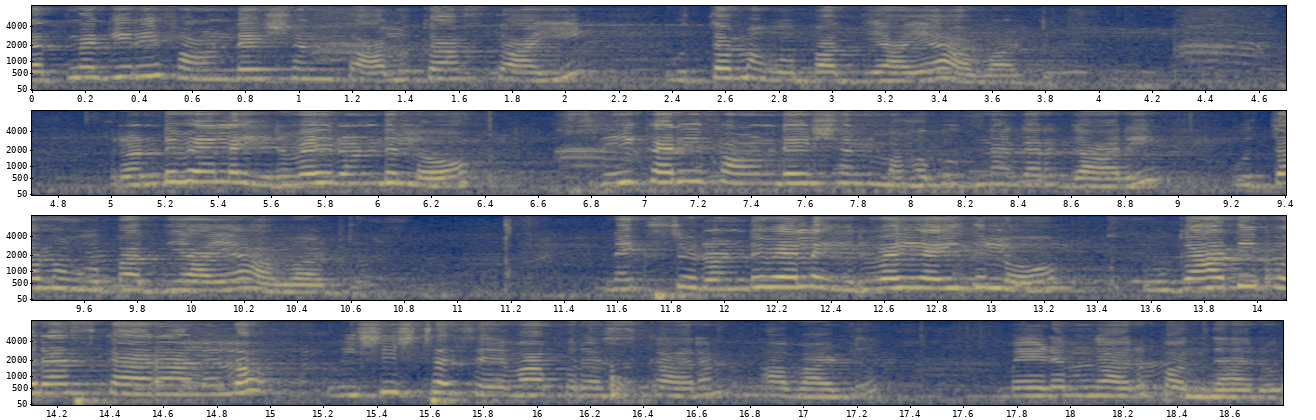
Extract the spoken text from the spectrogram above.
రత్నగిరి ఫౌండేషన్ తాలూకా స్థాయి ఉత్తమ ఉపాధ్యాయ అవార్డు రెండు వేల ఇరవై రెండులో శ్రీకరి ఫౌండేషన్ మహబూబ్ నగర్ గారి ఉత్తమ ఉపాధ్యాయ అవార్డు. నెక్స్ట్ రెండు వేల ఇరవై ఐదులో ఉగాది పురస్కారాలలో విశిష్ట సేవా పురస్కారం అవార్డు మేడం గారు పొందారు.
